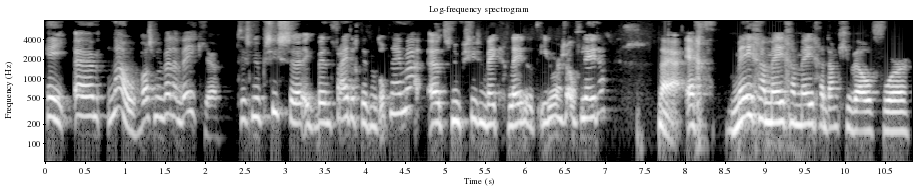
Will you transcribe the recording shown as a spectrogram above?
Hey, um, nou, was me wel een weekje. Het is nu precies, uh, ik ben vrijdag dit aan het opnemen. Uh, het is nu precies een week geleden dat Ior is overleden. Nou ja, echt mega, mega, mega dankjewel voor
